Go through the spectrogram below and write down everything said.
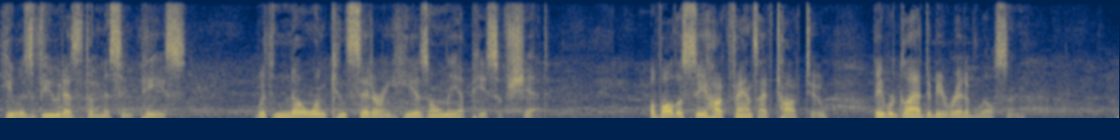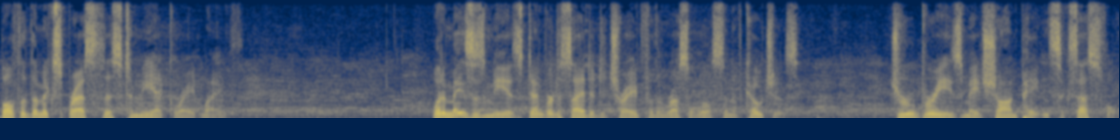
he was viewed as the missing piece, with no one considering he is only a piece of shit. Of all the Seahawk fans I've talked to, they were glad to be rid of Wilson. Both of them expressed this to me at great length. What amazes me is Denver decided to trade for the Russell Wilson of coaches. Drew Brees made Sean Payton successful,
